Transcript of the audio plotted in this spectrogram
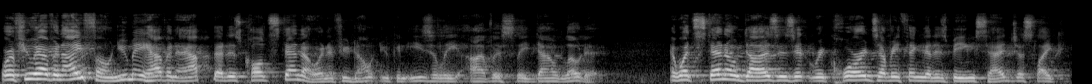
Or if you have an iPhone, you may have an app that is called Steno, and if you don't, you can easily, obviously, download it. And what Steno does is it records everything that is being said, just like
